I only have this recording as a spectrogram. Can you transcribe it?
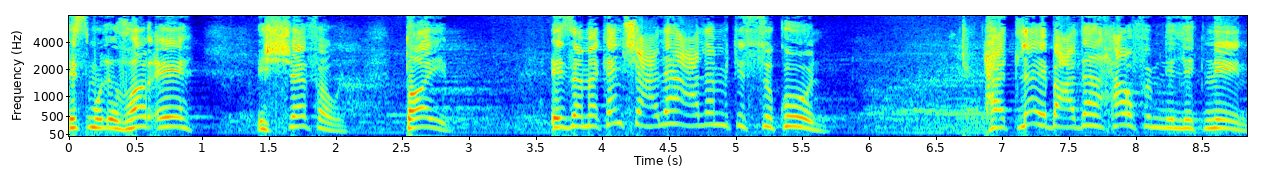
اسمه الإظهار إيه؟ الشفوي. طيب إذا ما كانش عليها علامة السكون هتلاقي بعدها حرف من الاثنين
